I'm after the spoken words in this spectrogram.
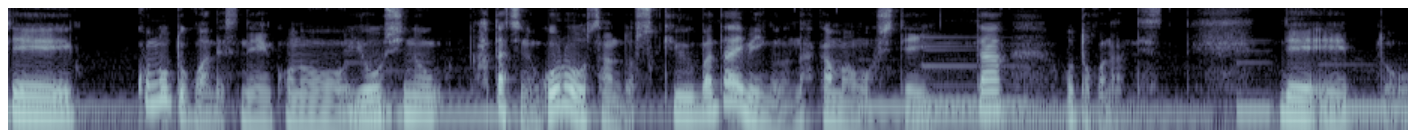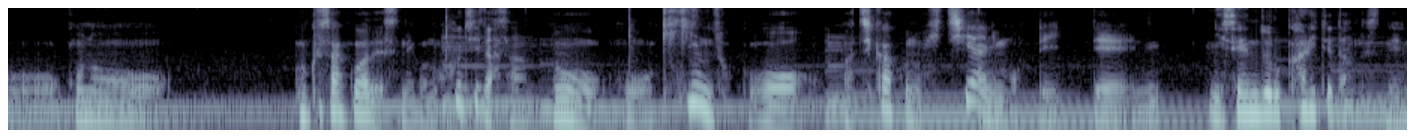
でこの男はですねこの養子の二十歳の五郎さんとスキューバダイビングの仲間をしていた男なんです。で、えー、っとこの福作はですねこの藤田さんの貴金属を近くの質屋に持って行って2000ドル借りてたんですね。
